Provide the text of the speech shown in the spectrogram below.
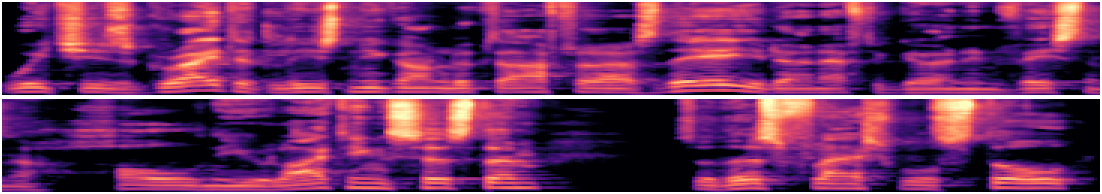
which is great. At least Nikon looked after us there. You don't have to go and invest in a whole new lighting system. So this flash will still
